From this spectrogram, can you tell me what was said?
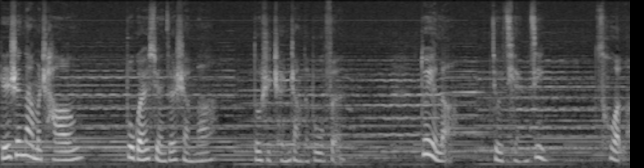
人生那么长，不管选择什么，都是成长的部分。对了，就前进；错了，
